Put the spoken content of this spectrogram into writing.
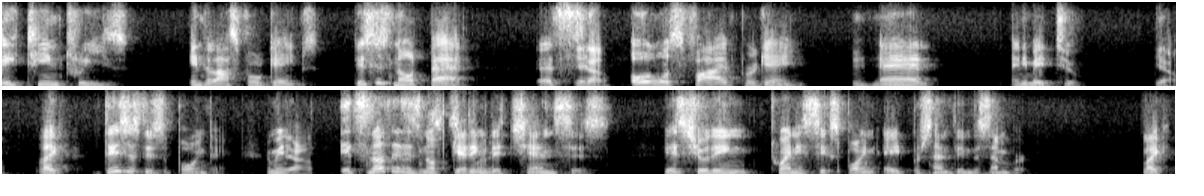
18 trees in the last four games. This is not bad. It's yeah. almost five per game, mm-hmm. and and he made two. Yeah, like this is disappointing. I mean, yeah. it's not that yeah, he's not getting the chances he's shooting 26.8% in December. Like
